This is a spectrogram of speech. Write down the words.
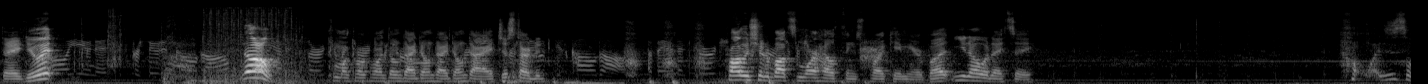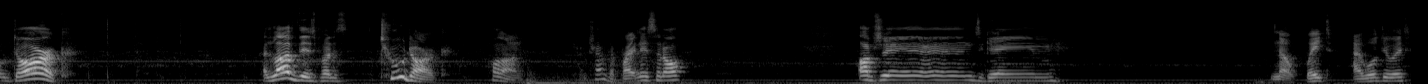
Did I do it? No! Come on, come on, come on. Don't die, don't die, don't die. I just started. Probably should have bought some more health things before I came here, but you know what I say. why is it so dark? I love this, but it's too dark. Hold on. Can I turn up the brightness at all? Options, game. No, wait. I will do it.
